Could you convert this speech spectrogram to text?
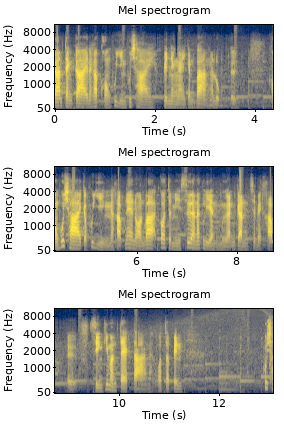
การแต่งกายนะครับของผู้หญิงผู้ชายเป็นยังไงกันบ้างนะลูกเออของผู้ชายกับผู้หญิงนะครับ แน่นอนว่าก็จะมีเสื้อนักเรียนเหมือนกันใช่ไหมครับเออสิ่งที่มันแตกต่างนะครับก็จะเป็น ผู้ช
